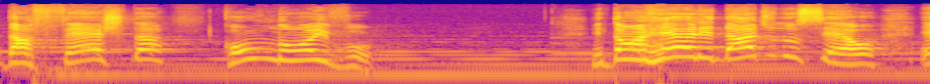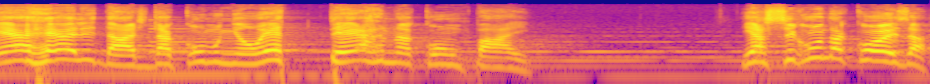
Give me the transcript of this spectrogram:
da festa com o noivo. Então a realidade do céu é a realidade da comunhão eterna com o Pai. E a segunda coisa,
